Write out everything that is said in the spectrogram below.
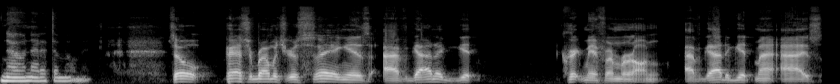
No, not at the moment. So, Pastor Brown, what you're saying is, I've got to get. Correct me if I'm wrong. I've got to get my eyes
